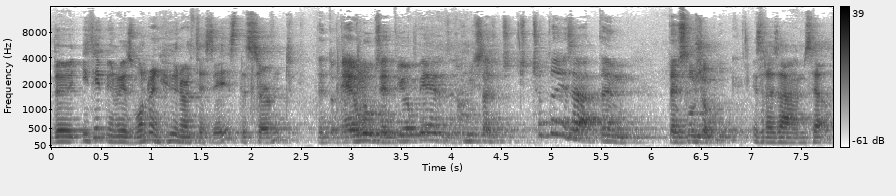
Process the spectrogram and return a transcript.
The Ethiopian is wondering who on earth this is, the servant. Tento eunuch z Etiópie, myslel, čo, to je za ten, ten služobník? Is it Isaiah himself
